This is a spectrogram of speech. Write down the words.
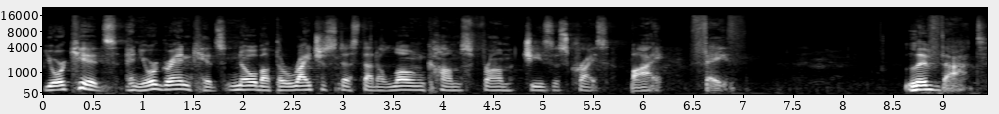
your kids and your grandkids know about the righteousness that alone comes from Jesus Christ by faith. Live that.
